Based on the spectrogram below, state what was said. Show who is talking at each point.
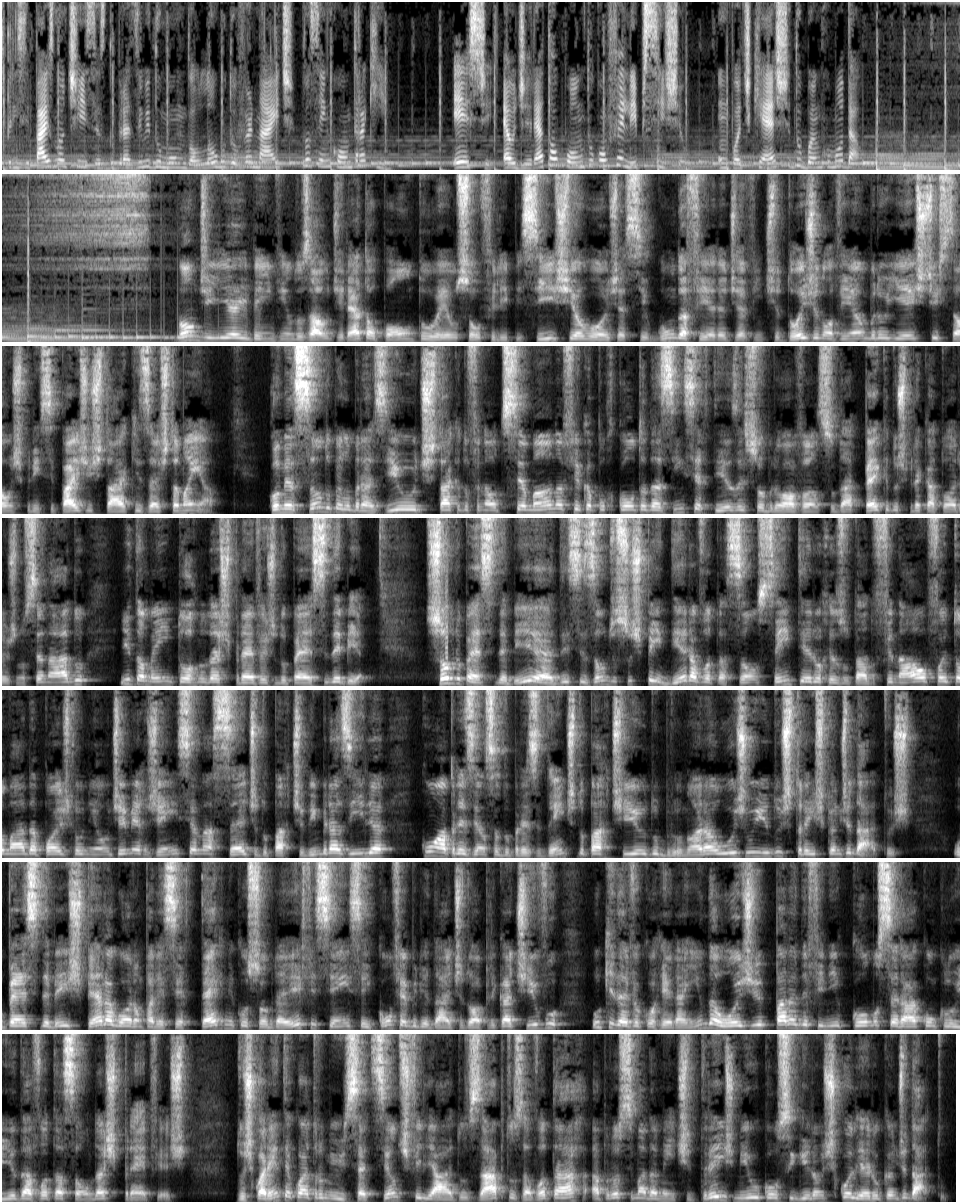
Speaker 1: As principais notícias do Brasil e do mundo ao longo do overnight você encontra aqui. Este é o Direto ao Ponto com Felipe Sichel, um podcast do Banco Modal.
Speaker 2: Bom dia e bem-vindos ao Direto ao Ponto. Eu sou Felipe Sichel. Hoje é segunda-feira, dia 22 de novembro, e estes são os principais destaques esta manhã. Começando pelo Brasil, o destaque do final de semana fica por conta das incertezas sobre o avanço da PEC dos precatórios no Senado e também em torno das prévias do PSDB. Sobre o PSDB, a decisão de suspender a votação sem ter o resultado final foi tomada após reunião de emergência na sede do partido em Brasília, com a presença do presidente do partido, Bruno Araújo, e dos três candidatos. O PSDB espera agora um parecer técnico sobre a eficiência e confiabilidade do aplicativo, o que deve ocorrer ainda hoje para definir como será concluída a votação das prévias. Dos 44.700 filiados aptos a votar, aproximadamente 3 mil conseguiram escolher o candidato.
